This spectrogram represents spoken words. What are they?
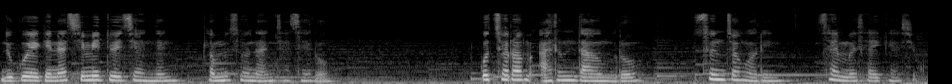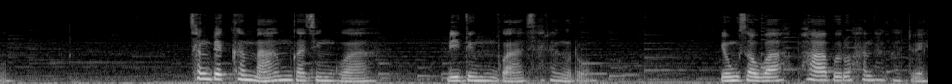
누구에게나 짐이 되지 않는 겸손한 자세로 꽃처럼 아름다움으로 순정 어린 삶을 살게 하시고 창백한 마음가짐과 믿음과 사랑으로 용서와 화합으로 하나가 돼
